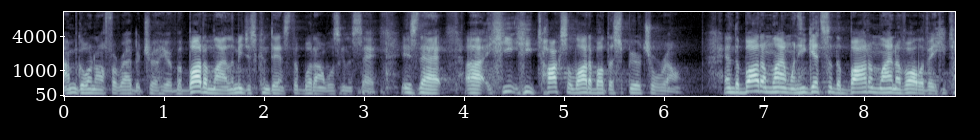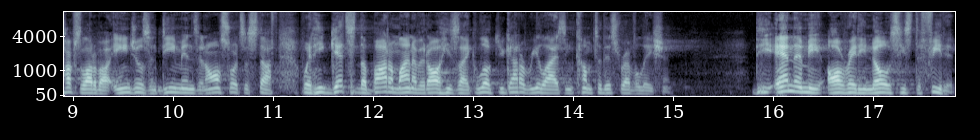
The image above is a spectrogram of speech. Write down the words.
I'm going off a rabbit trail here, but bottom line, let me just condense the, what I was going to say, is that uh, he, he talks a lot about the spiritual realm. And the bottom line, when he gets to the bottom line of all of it, he talks a lot about angels and demons and all sorts of stuff. When he gets to the bottom line of it all, he's like, look, you got to realize and come to this revelation. The enemy already knows he's defeated.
